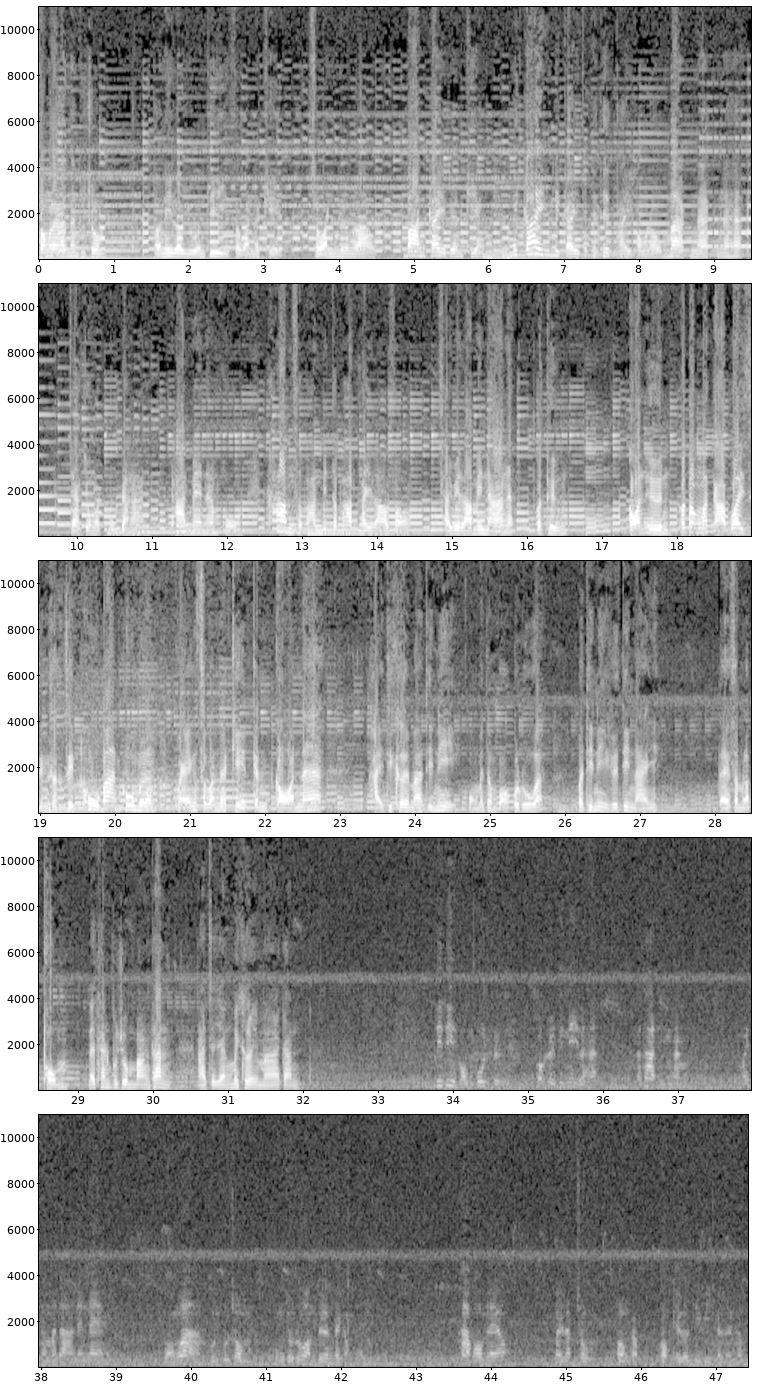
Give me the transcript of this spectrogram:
ต้องแล้วครับท่านผู้ชม ตอนนี้เราอยู่กันที่สวรรค์เขต สวรรค์เมืองลาว บ้านใกล้เรือนเคียง ไม่ใกล้ไม่ไกลจากประเทศไทยของเรามากนักนะฮะ จากจังหวัดมุกดาหาร ผ่านแม่น้ำโขง ข้ามสะพานมิตรภาพไทยลาวสองใช้เวลาไม่นานนะ ก็ถึง ก่อนอื่นก็ต้องมากราบไหว้สิ่งศักดิ์สิทธิ์คู่บ้านคู่เมือง แขวงสวรรค์เขตกันก่อนนะฮะ ใครที่เคยมาที่นี่คงไม่ต้องบอกก็รู้ว่าว่าที่นี่คือที่ไหน แต่สำหรับผม และท่านผู้ชมบางท่านอาจจะยังไม่เคยมากัน ที่ที่ผมพูดถึงก็คือที่นี่แหละฮะพระธาตุอิงหังไม่ธรรมดาแน่ๆหวังว่าคุณผู้ชมคงจะร่วมเดินไปกับผม ถ้าพร้อมแล้ว ไปรับชมพร้อมกับกอกเคโลทีวีกันเลยครับ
